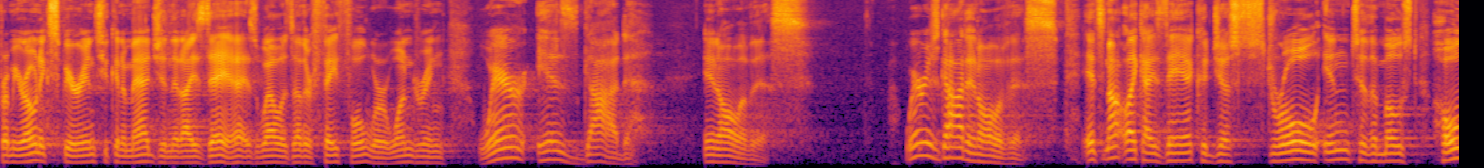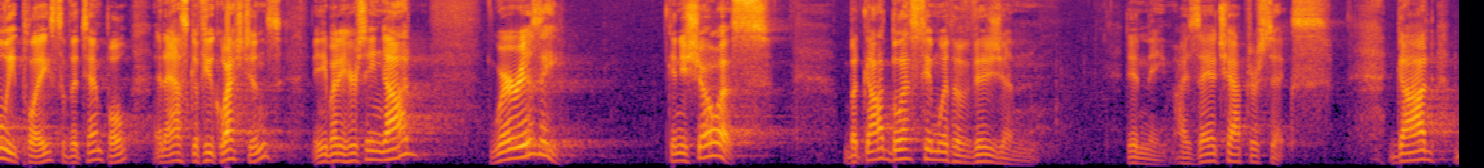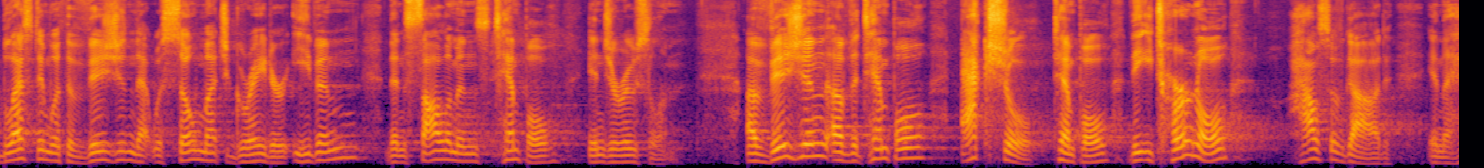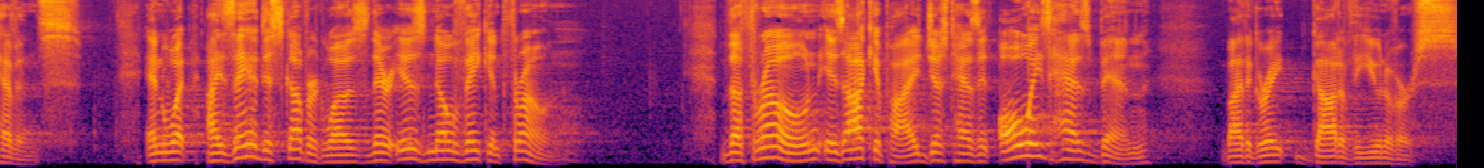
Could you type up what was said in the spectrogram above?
From your own experience, you can imagine that Isaiah, as well as other faithful, were wondering where is God in all of this? Where is God in all of this? It's not like Isaiah could just stroll into the most holy place of the temple and ask a few questions. Anybody here seen God? Where is he? Can you show us? But God blessed him with a vision, didn't he? Isaiah chapter 6. God blessed him with a vision that was so much greater even than Solomon's temple in Jerusalem. A vision of the temple, actual temple, the eternal house of God in the heavens. And what Isaiah discovered was there is no vacant throne. The throne is occupied just as it always has been by the great God of the universe.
